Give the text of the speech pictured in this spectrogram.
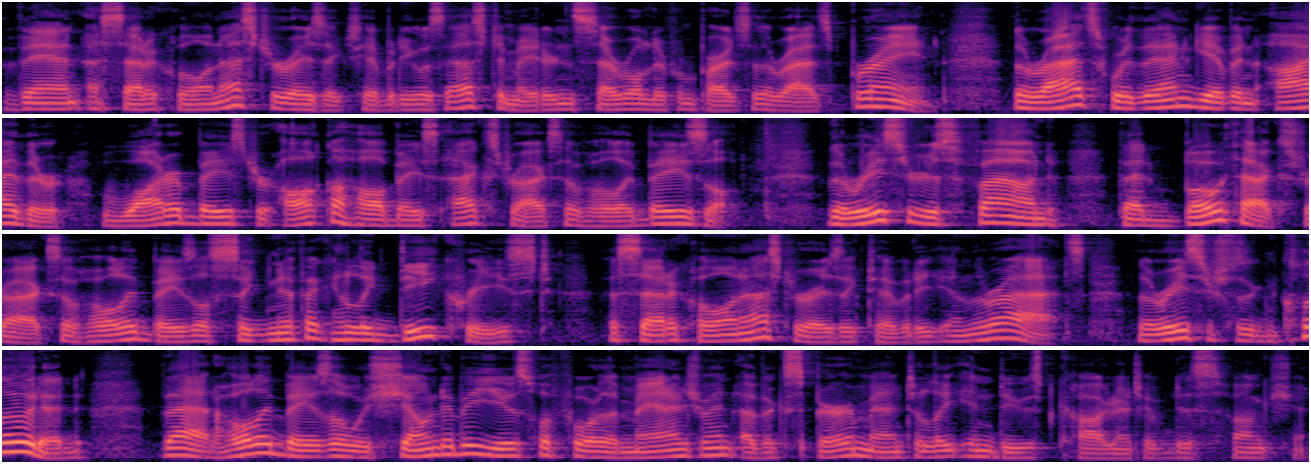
then acetylcholinesterase activity was estimated in several different parts of the rat's brain. The rats were then given either water-based or alcohol-based extracts of holy basil. The researchers found that both extracts of holy basil significantly decreased acetylcholinesterase activity in the rats. The researchers concluded that holy basil was shown to be useful for the management of experimentally induced cognitive dysfunction.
